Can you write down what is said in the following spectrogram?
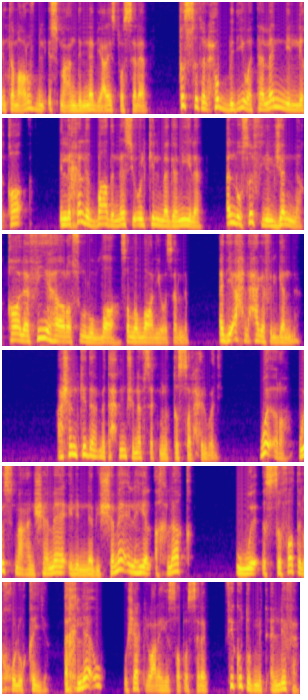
أنت معروف بالاسم عند النبي عليه الصلاة والسلام. قصة الحب دي وتمني اللقاء اللي خلت بعض الناس يقول كلمة جميلة. قال له صف لي الجنة. قال فيها رسول الله صلى الله عليه وسلم. أدي أحلى حاجة في الجنة. عشان كده ما تحرمش نفسك من القصة الحلوة دي. واقرأ واسمع عن شمائل النبي. الشمائل هي الأخلاق والصفات الخلقية. أخلاقه وشكله عليه الصلاة والسلام. في كتب متألفة.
